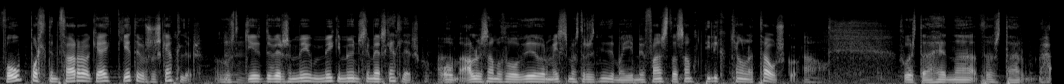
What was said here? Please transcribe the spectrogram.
fótboltinn þarf að get, getur verið svo skemmtilegur og veist, Mhm. getur verið svo mikið, mikið mun sem er skemmtilegur sko. Já. og alveg saman þó að við vorum þessum tíma, ég, mér fannst það samt í líka kjánlega tá sko. Já, þú veist að hérna, það, er-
